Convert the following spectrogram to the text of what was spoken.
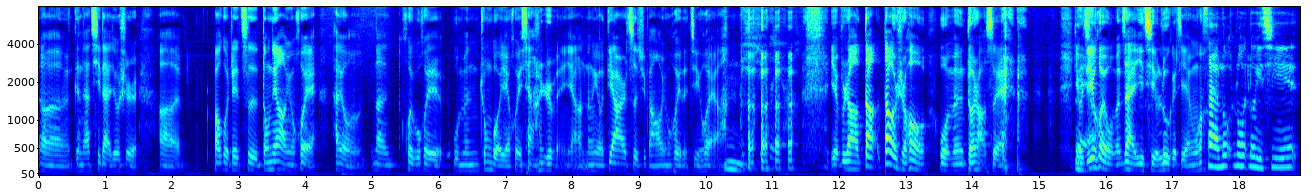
呃更加期待就是呃。包括这次东京奥运会，还有那会不会我们中国也会像 日本一样，能有第二次举办奥运会的机会啊？嗯！也不知道到到时候我们多少岁，有机会我们再一起录个节目。再录录录一期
